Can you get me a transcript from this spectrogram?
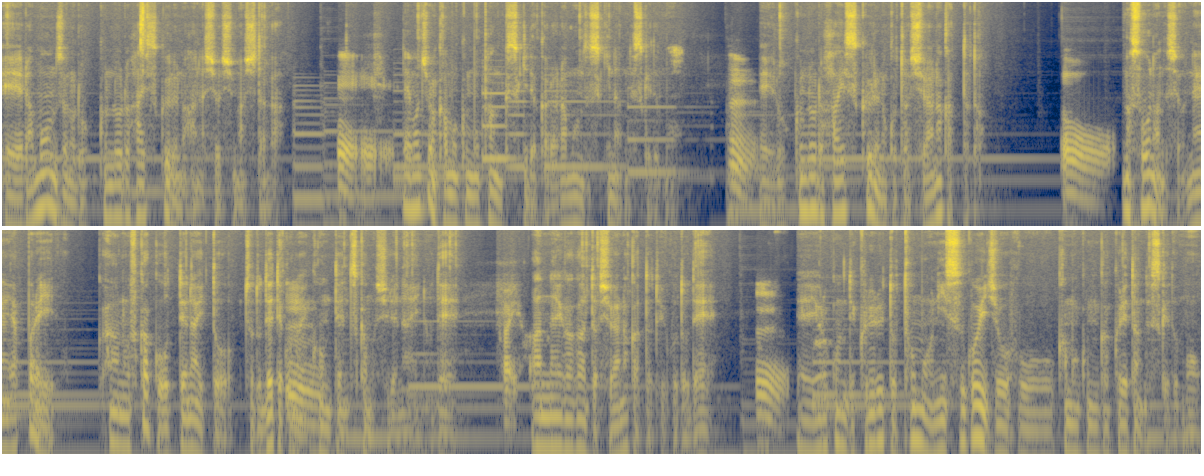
えーラモーンズのロックンロールハイスクールの話をしましたがえでもちろん科目もパンク好きだからラモーンズ好きなんですけども、ー、うん。えーロックンロールハイスクールのことは知らなかったと、まあ、そうなんですよねやっぱりあの深く追ってないとちょっと出てこないコンテンツかもしれないので、はいはい。案内があるとは知らなかったということで、うん。えー喜んでくれるとともにすごい情報を科目がくれたんですけども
